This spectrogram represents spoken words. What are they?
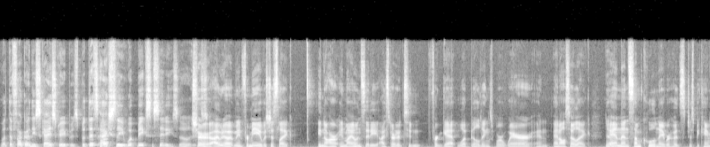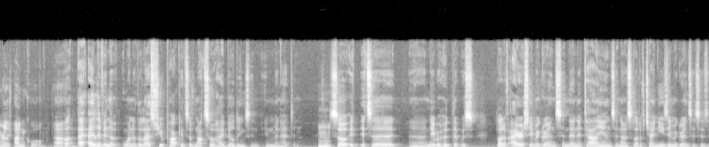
"What the fuck are these skyscrapers?" But that's Well- actually what makes the city. So Sure, I don't know. I mean, for me, it was just like in our in my own city, I started to forget what buildings were where, and and also like, Yeah. and then some cool neighborhoods just became really uncool. Um, Well, I, I live in the one of the last few pockets of not so high buildings in, in Manhattan. mhm. So it, it's a, a neighborhood that was a lot of Irish immigrants and then Italians, and now it's a lot of Chinese immigrants. It's, it's,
